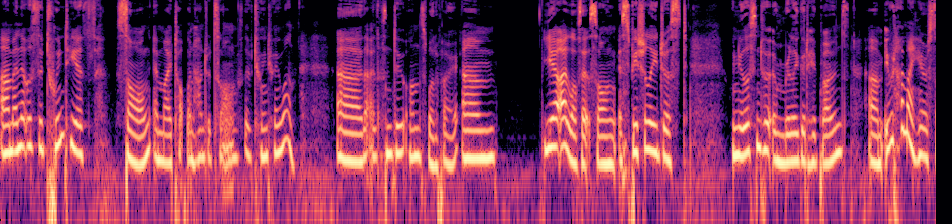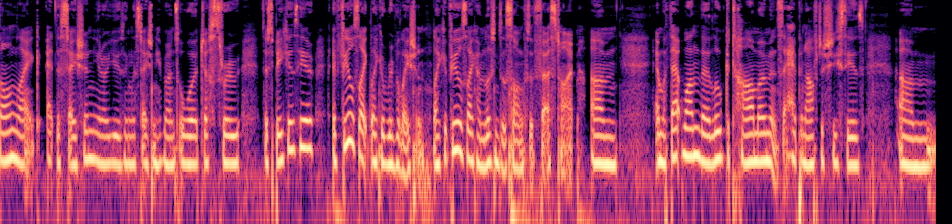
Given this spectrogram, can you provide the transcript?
Um, and that was the 20th song in my top 100 songs of 2021 uh, that I listened to on Spotify. Um, yeah, I love that song, especially just when you listen to it in really good headphones. Um, every time I hear a song like at the station, you know, using the station headphones or just through the speakers here, it feels like like a revelation. Like it feels like I'm listening to the song for the first time. Um, and with that one, the little guitar moments that happen after she says um,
